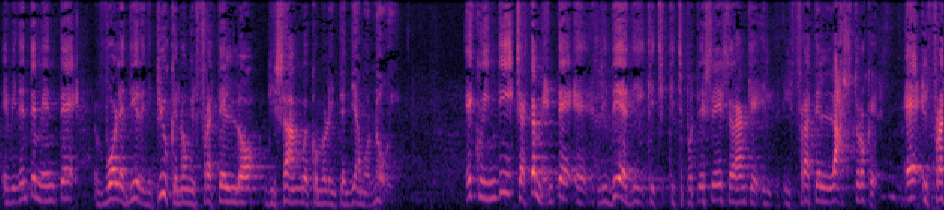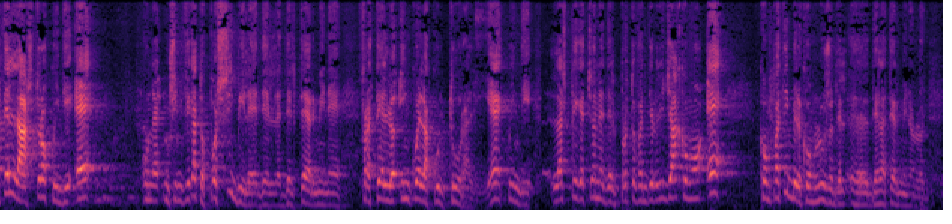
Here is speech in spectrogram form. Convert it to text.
evidentemente vuole dire di più che non il fratello di sangue come lo intendiamo noi. E quindi certamente eh, l'idea di, che, ci, che, ci, potesse essere anche il, il, fratellastro, che è il fratellastro, quindi è un, un significato possibile del, del, termine fratello in quella cultura lì. Eh? Quindi la spiegazione del protovangelo di Giacomo è compatibile con l'uso del, eh, della terminologia.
